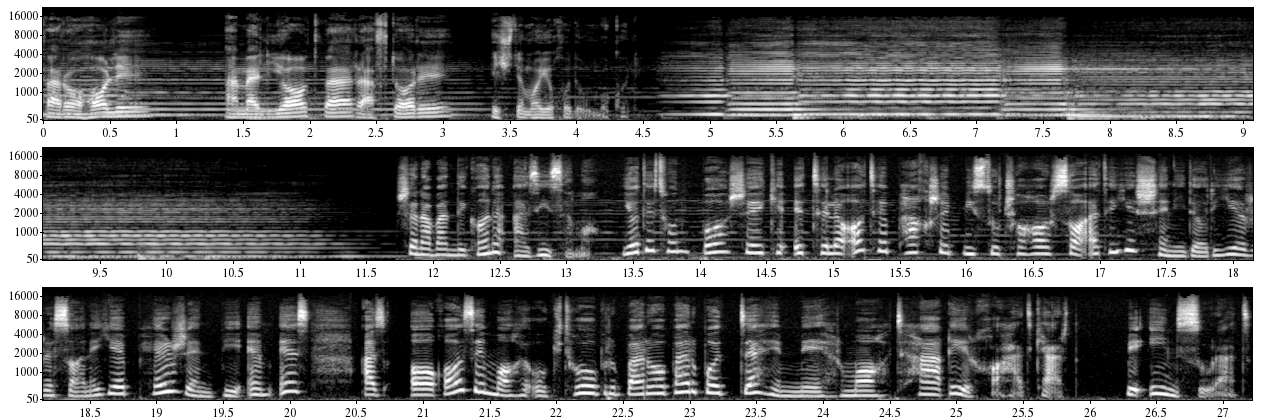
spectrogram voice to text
فراحال عملیات و رفتار اجتماعی خودمون بکنیم. شنوندگان عزیز ما یادتون باشه که اطلاعات پخش 24 ساعته شنیداری رسانه Persian BMS, از آغاز ماه اکتبر برابر با ده مهر ماه تغییر خواهد کرد. به این صورت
